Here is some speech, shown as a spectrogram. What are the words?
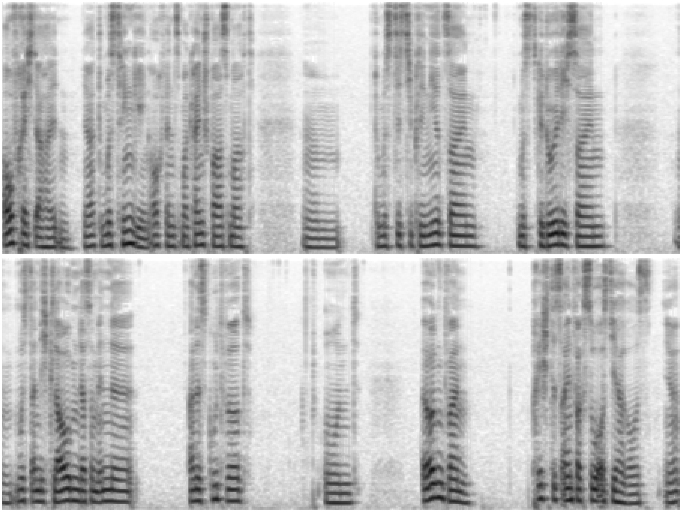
aufrechterhalten. Ja, du musst hingehen, auch wenn es mal keinen Spaß macht. Ähm, du musst diszipliniert sein, musst geduldig sein, ähm, musst an dich glauben, dass am Ende alles gut wird. Und irgendwann bricht es einfach so aus dir heraus. Ja,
